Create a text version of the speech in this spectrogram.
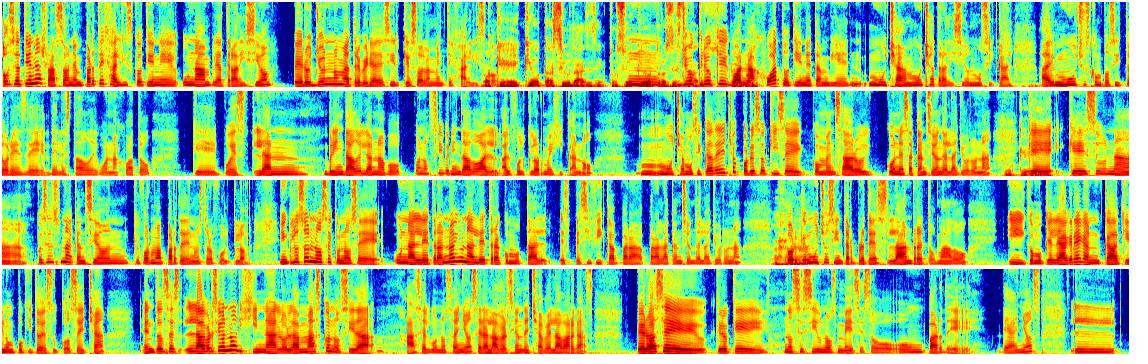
o sea, tienes razón. En parte Jalisco tiene una amplia tradición, pero yo no me atrevería a decir que solamente Jalisco. Ok, ¿qué otras ciudades entonces? ¿O ¿Qué Mm, otros estados? Yo creo que Perdón. Guanajuato tiene también mucha, mucha tradición musical. Hay muchos compositores de- del estado de Guanajuato que pues le han brindado y le han, bueno, sí, brindado al, al folclore mexicano mucha música. De hecho, por eso quise comenzar hoy con esa canción de La Llorona, que, que es una, pues es una canción que forma parte de nuestro folclore. Incluso no se conoce una letra, no hay una letra como tal específica para, para la canción de La Llorona, porque muchos intérpretes la han retomado y como que le agregan cada quien un poquito de su cosecha. Entonces, la versión original o la más conocida hace algunos años era la versión de Chabela Vargas, pero hace, creo que, no sé si unos meses o, o un par de, de años,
